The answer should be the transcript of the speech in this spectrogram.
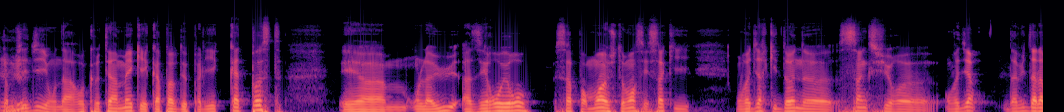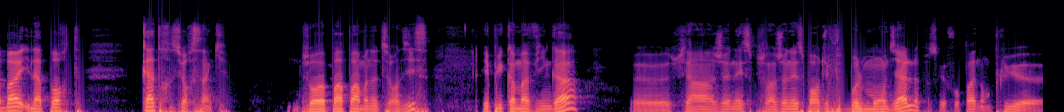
Comme Mhm. j'ai dit, on a recruté un mec qui est capable de pallier 4 postes et euh, on l'a eu à 0 euros. Ça, pour moi, justement, c'est ça qui, on va dire, qui donne euh, 5 sur. euh, on va dire, David Alaba, il apporte 4 sur 5 sur, par rapport à ma note sur 10. Et puis, comme Avinga, euh, c'est un, jeune un jeune espoir du football mondial, parce qu'il ne faut pas non plus euh,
